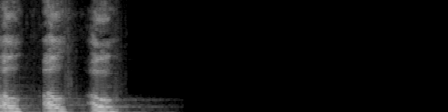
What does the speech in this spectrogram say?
oh, oh, oh.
